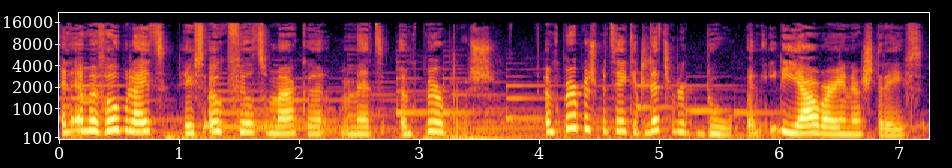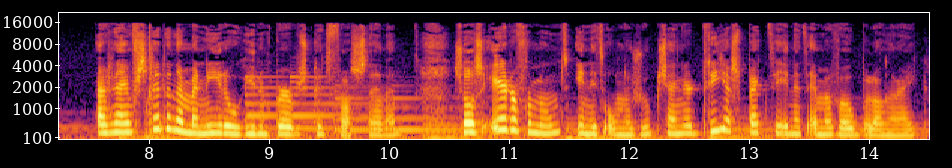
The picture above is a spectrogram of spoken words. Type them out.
Een MFO-beleid heeft ook veel te maken met een purpose. Een purpose betekent letterlijk doel, een ideaal waar je naar streeft. Er zijn verschillende manieren hoe je een purpose kunt vaststellen. Zoals eerder vernoemd in dit onderzoek zijn er drie aspecten in het MFO belangrijk:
